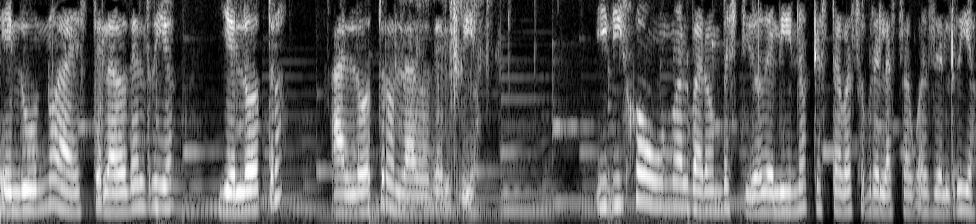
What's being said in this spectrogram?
el uno a este lado del río y el otro al otro lado del río. Y dijo uno al varón vestido de lino que estaba sobre las aguas del río,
